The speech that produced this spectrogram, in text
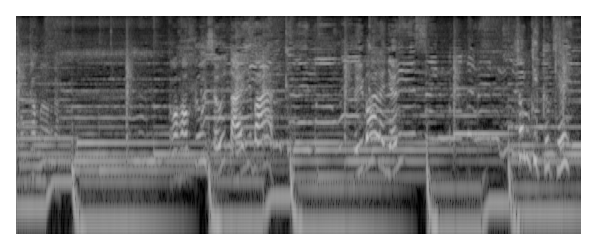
Cảm ơn anh Còn họ cư xử tệ với ba. Thì ba là nhịn. Sống chi cực vậy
